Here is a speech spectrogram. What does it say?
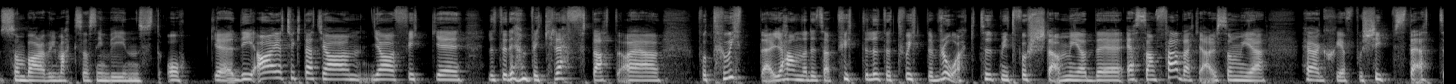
som bara vill maxa sin vinst och Eh, det, ja, jag tyckte att jag, jag fick eh, lite det bekräftat eh, på Twitter. Jag hamnade i ett pyttelitet Twitterbråk, typ mitt första, med Essan Fadakar som är högchef på Schibsted.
